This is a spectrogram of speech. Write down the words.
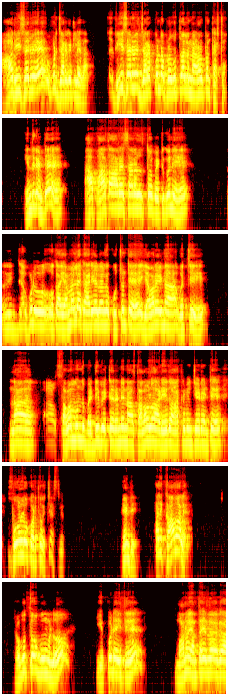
ఆ రీసర్వే ఇప్పుడు జరగట్లేదా? రీసర్వే జరగకుండా ప్రభుత్వాలను నడవటం కష్టం. ఎందుకంటే ఆ పాత ఆర్ఎస్ఆర్లతో పెట్టుకుని ఇప్పుడు ఒక ఎమ్మెల్యే కార్యాలయంలో కూర్చుంటే ఎవరైనా వచ్చి నా స్థలం ముందు బడ్డీ పెట్టారండి నా స్థలంలో ఆడేదో ఆక్రమించాడంటే ఫోన్లో కొడితే వచ్చేస్తుంది ఏంటి? అది కావాలి. ప్రభుత్వ భూములో ఎప్పుడైతే మనం ఎంత ఇలాగా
